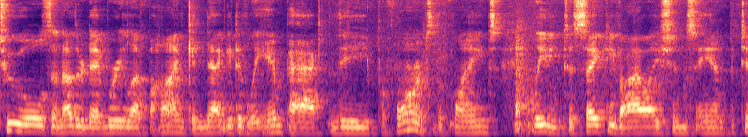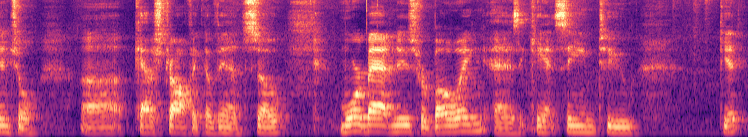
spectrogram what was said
tools and other debris left behind can negatively impact the performance of the planes, leading to safety violations and potential uh, catastrophic events. So, more bad news for Boeing as it can't seem to get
